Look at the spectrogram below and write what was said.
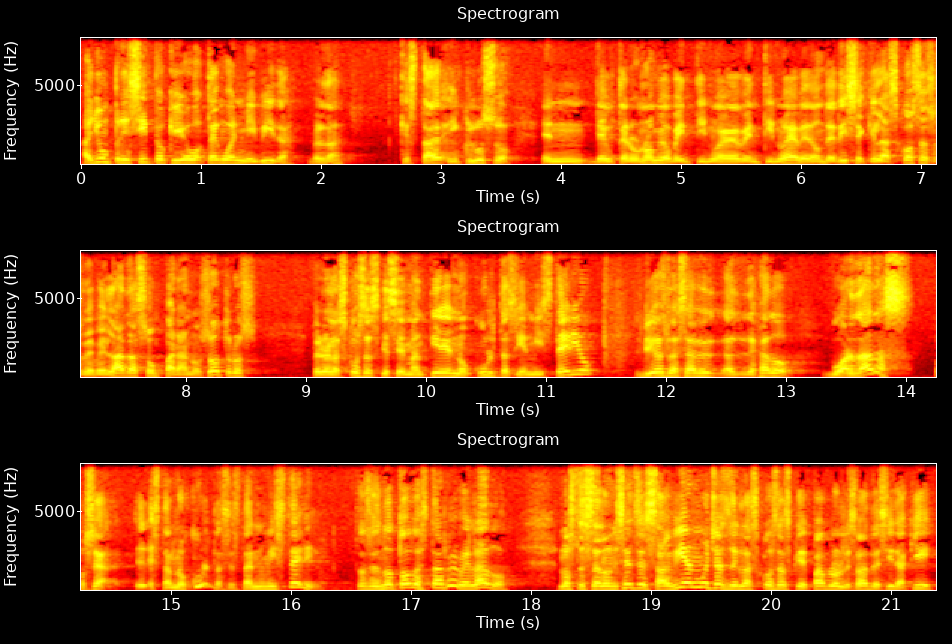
hay un principio que yo tengo en mi vida, ¿verdad? Que está incluso en Deuteronomio 29, 29, donde dice que las cosas reveladas son para nosotros, pero las cosas que se mantienen ocultas y en misterio, Dios las ha dejado guardadas. O sea, están ocultas, están en misterio. Entonces no todo está revelado. Los tesalonicenses sabían muchas de las cosas que Pablo les va a decir aquí,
